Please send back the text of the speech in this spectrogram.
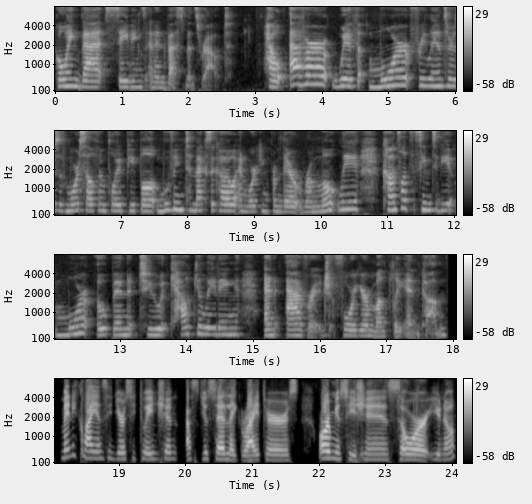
going that savings and investments route. However, with more freelancers, with more self-employed people moving to Mexico and working from there remotely, consulates seem to be more open to calculating an average for your monthly income. Many clients in your situation, as you said, like writers or musicians or, you know,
